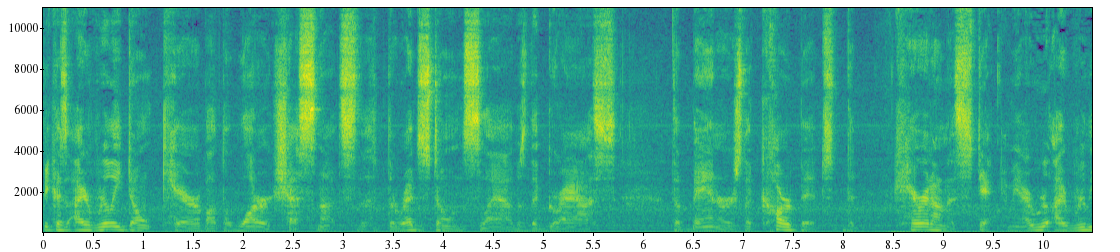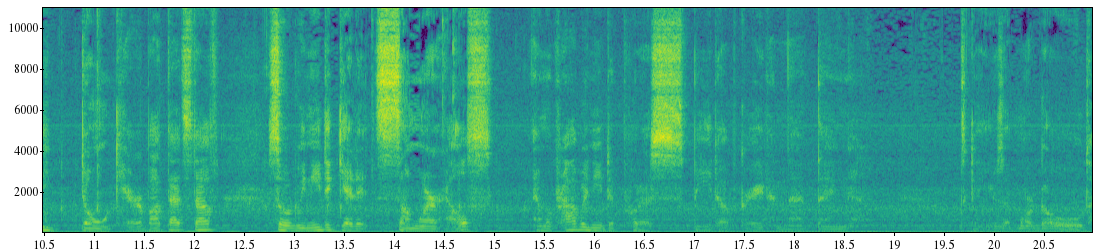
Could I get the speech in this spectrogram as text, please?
Because I really don't care about the water chestnuts, the, the redstone slabs, the grass, the banners, the carpet, the carrot on a stick. I mean, I, re- I really don't care about that stuff. So we need to get it somewhere else. And we'll probably need to put a speed upgrade in that thing. It's going to use up more gold.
